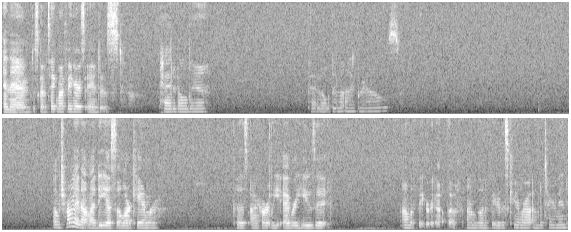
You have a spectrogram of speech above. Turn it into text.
And then I'm just going to take my fingers and just pat it all in. Pat it all up in my eyebrows I'm trying out my DSLR camera because I hardly ever use it. I'm to figure it out though. I'm going to figure this camera out. I'm determined.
